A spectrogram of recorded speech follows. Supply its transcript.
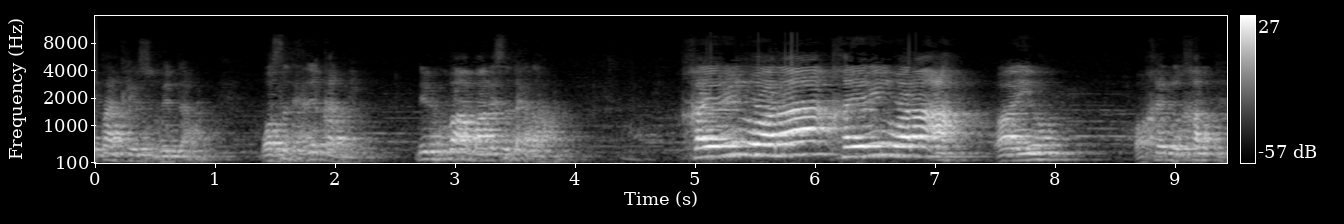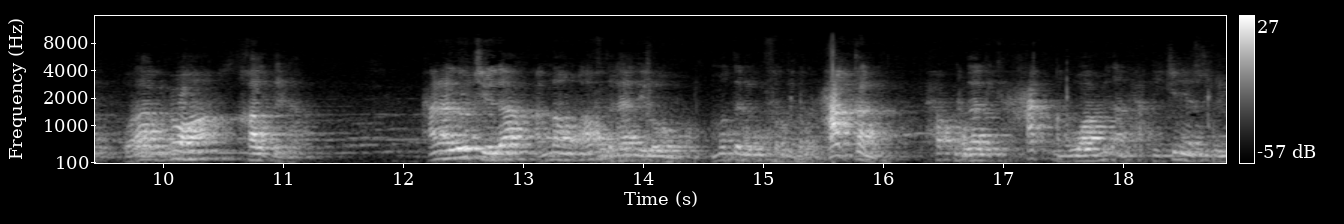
itqaanka iyo sugidda waa saddexdii qarni nebigu ma ammaanay saddexda khayrilwaraa khayrilwaraa ah waayo waa khayr lkhalqi waraa muxuu ahaa khalqiga maxaana loo jeedaa annahum afdal hadihi lumma ummaddan ugu fadli xaqan xaqu dalika xaqan waa mid aan xaqiijinaya sugay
